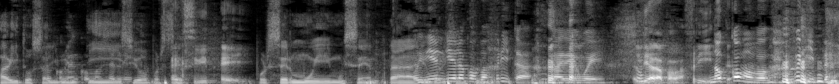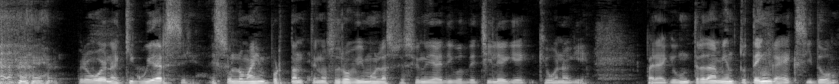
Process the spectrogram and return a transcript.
hábitos alimenticios, por ser, Exhibit A. por ser muy, muy sedentario. Hoy día el día de la papa frita, by the way. El día de la papa frita. No como papa frita. Pero bueno, hay que cuidarse, eso es lo más importante. Nosotros vimos en la Asociación de Diabéticos de Chile que, que, bueno, que para que un tratamiento tenga éxito,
